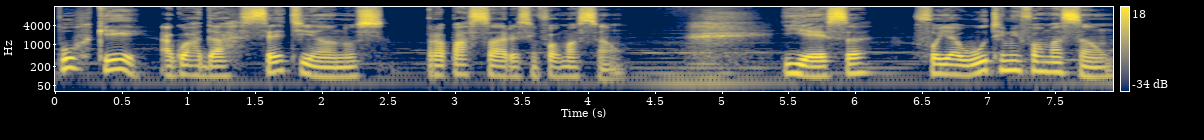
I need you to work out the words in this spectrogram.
por que aguardar sete anos para passar essa informação? E essa foi a última informação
